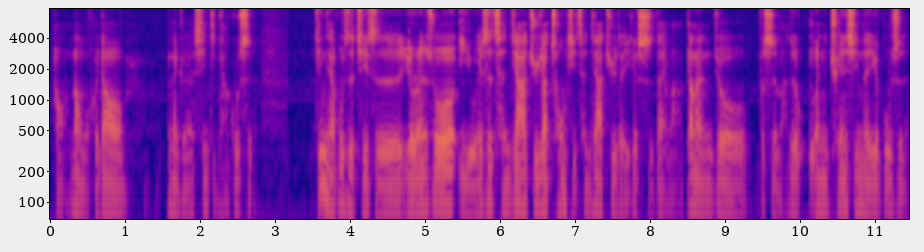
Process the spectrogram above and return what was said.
好，那我们回到那个新警察故事。新警察故事其实有人说以为是陈家驹要重启陈家驹的一个时代嘛，当然就不是嘛，就是完全新的一个故事。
